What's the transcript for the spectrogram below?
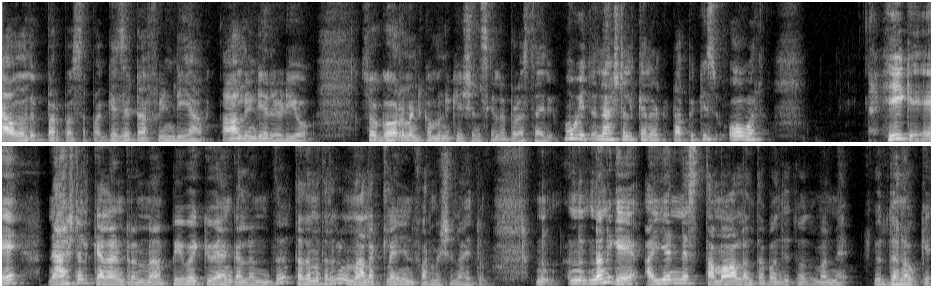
ಯಾವುದಕ್ಕೆ ಪರ್ಪಸ್ ಅಪ್ಪ? Gazette of India All India Radio so government ಕಮ್ಯುನಿಕೇಷನ್ಸ್ಗೆಲ್ಲ ಬಳಸ್ತಾ ಇದ್ವಿ. ಮುಗೀತು. National calendar topic is over ಹೀಗೆ ನ್ಯಾಷನಲ್ ಕ್ಯಾಲೆಂಡ್ರನ್ನು ಪಿ ವೈ ಕ್ಯೂ ಆ್ಯಂಗಲ್ ಅಂದು ತದನಂತರದಲ್ಲಿ ಒಂದು ನಾಲ್ಕು ಲೈನ್ ಇನ್ಫಾರ್ಮೇಷನ್ ಆಯಿತು. ನನಗೆ ಐ ಎನ್ ಎಸ್ ತಮಾಲ್ ಅಂತ ಬಂದಿತ್ತು ಒಂದು ಮೊನ್ನೆ ಯುದ್ಧ ನೌಕೆ.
